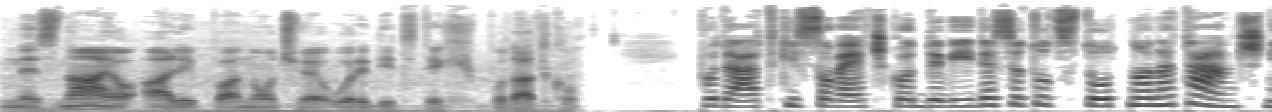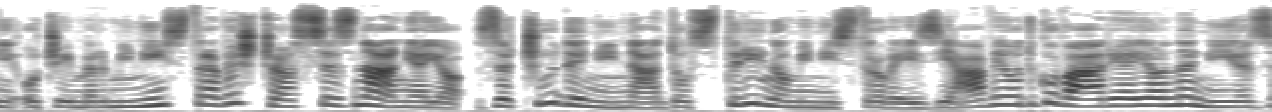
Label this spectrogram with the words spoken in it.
ne znajo ali pa nočejo urediti teh podatkov. Podatki so več kot 90 odstotno natančni, o čemer ministra veš čas seznanjajo. Začudeni nad ostrino ministrove izjave odgovarjajo na NIJZ,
